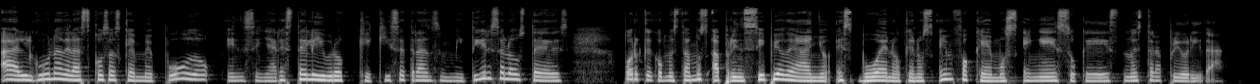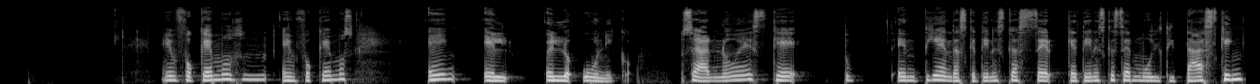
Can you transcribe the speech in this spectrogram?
alguna de las cosas que me pudo enseñar este libro que quise transmitírselo a ustedes porque como estamos a principio de año es bueno que nos enfoquemos en eso que es nuestra prioridad. Enfoquemos, enfoquemos en, el, en lo único. O sea, no es que tú entiendas que tienes que hacer, que tienes que ser multitasking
